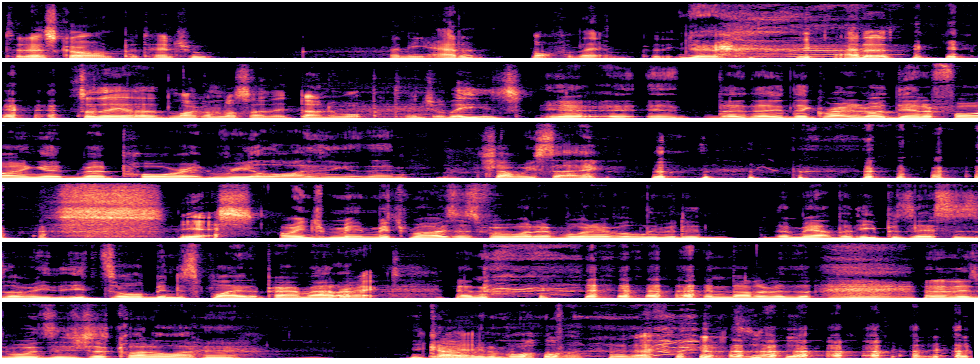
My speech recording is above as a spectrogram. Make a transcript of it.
Tedesco on potential, and he had it. Not for them, but he, Yeah. he had it. So they like I'm not saying they don't know what potential is. Yeah, it, it, they, they, they're great at identifying it, but poor at realizing it. Then, shall we say? Yes, I mean, Mitch Moses for whatever, whatever limited amount that he possesses. I mean, it's all been displayed at Parramatta, Correct. And, and none of it. And then there's Woods is just kind of like, huh, you can't Yeah. win them all.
